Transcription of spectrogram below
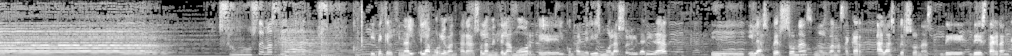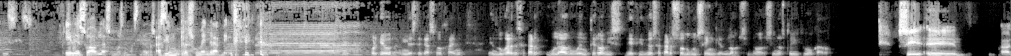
Somos demasiados. Dice que al final el amor levantará, solamente el amor, eh, el compañerismo, la solidaridad y, y, las personas nos van a sacar a las personas de, de esta gran crisis. Y de eso habla Somos demasiados. Así un resumen grande. Porque en este caso, Jaime, en lugar de sacar un álbum entero, habéis decidido sacar solo un single, ¿no? Si no, si no estoy equivocado. Sí, eh,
